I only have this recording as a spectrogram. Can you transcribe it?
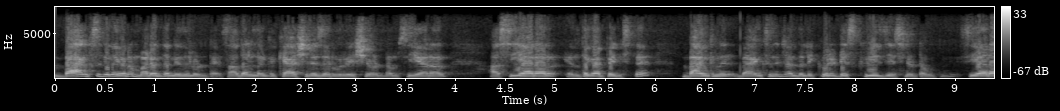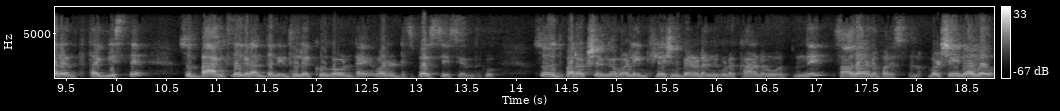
బ్యాంక్స్ దగ్గర మరింత నిధులు ఉంటాయి సాధారణంగా క్యాష్ రిజర్వ్ రేషియో అంటాం సిఆర్ఆర్ ఆ సిఆర్ఆర్ ఎంతగా పెంచితే బ్యాంక్ బ్యాంక్స్ నుంచి అంత లిక్విడిటీ స్క్వీజ్ చేసినట్టు అవుతుంది. సిఆర్ఆర్ ఎంత తగ్గిస్తే సో బ్యాంక్స్ దగ్గర అంత నిధులు ఎక్కువగా ఉంటాయి వాళ్ళు డిస్పర్స్ చేసేందుకు. సో ఇది పరోక్షంగా మళ్ళీ ఇన్ఫ్లేషన్ పెరగడానికి కూడా కారణం అవుతుంది సాధారణ పరిస్థితులు బట్ చైనాలో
